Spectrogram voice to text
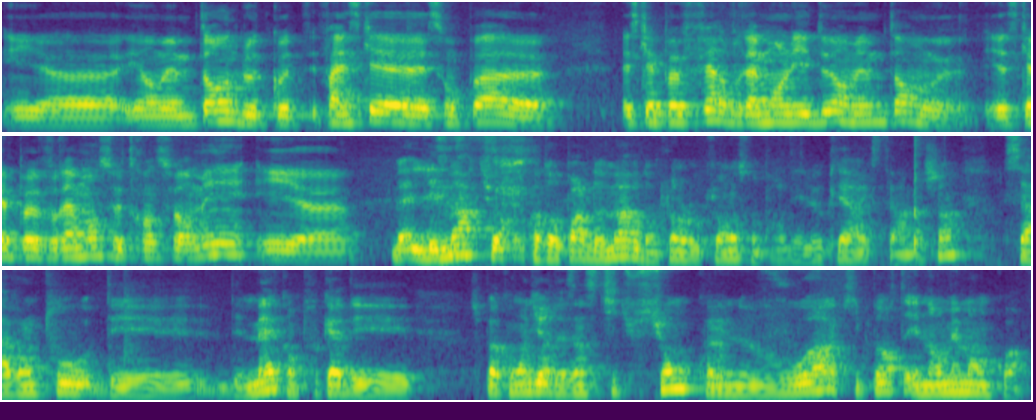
et, euh, et en même temps, de l'autre côté, enfin, est-ce qu'elles sont pas. euh, est-ce qu'elles peuvent faire vraiment les deux en même temps Est-ce qu'elles peuvent vraiment se transformer et, euh, Ben, les marques, tu vois, quand on parle de marques, donc là en l'occurrence on parle des Leclerc, etc. Machin, c'est avant tout des, des mecs, en tout cas des, je sais pas comment dire, des institutions qui ont Mm. une voix qui porte énormément quoi.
